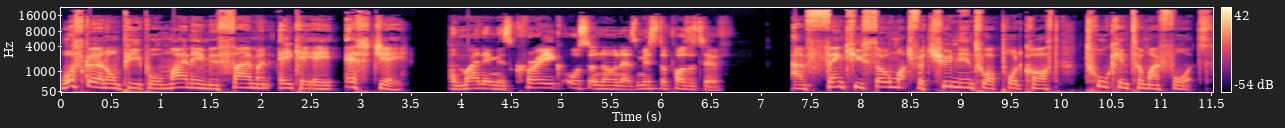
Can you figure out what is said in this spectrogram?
What's going on, people? My name is Simon, aka SJ. And my name is Craig, also known as Mr. Positive. And thank you so much for tuning into our podcast, Talking to My Thoughts.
